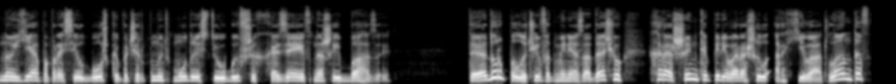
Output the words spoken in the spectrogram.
но я попросил Бошка почерпнуть мудростью у бывших хозяев нашей базы. Теодор, получив от меня задачу, хорошенько переворошил архивы атлантов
